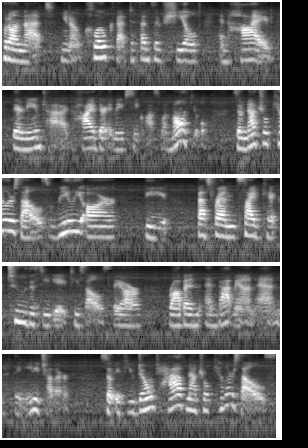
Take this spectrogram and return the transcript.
put on that, you know, cloak, that defensive shield, and hide their name tag, hide their MHC class 1 molecule. So natural killer cells really are the best friend sidekick to the CD8 T cells. They are Robin and Batman, and they need each other. So if you don't have natural killer cells,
